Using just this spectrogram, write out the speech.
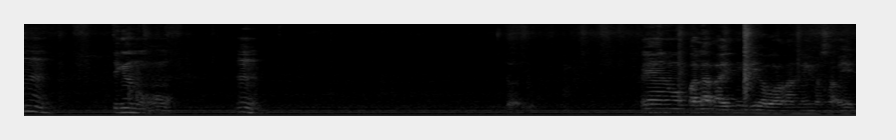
Hmm. Tingnan mo. Oh. Hmm. Kaya naman pala kahit hindi hawakan may masakit.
